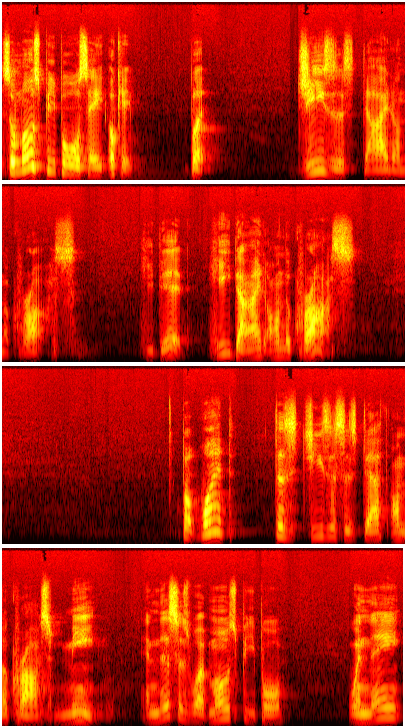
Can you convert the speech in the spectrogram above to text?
So most people will say, okay, but Jesus died on the cross. He did. He died on the cross. But what does Jesus' death on the cross mean? And this is what most people, when they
